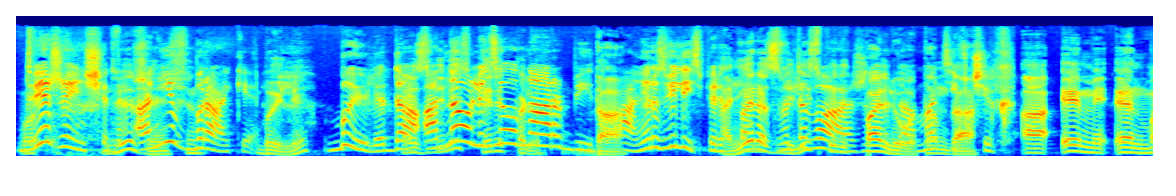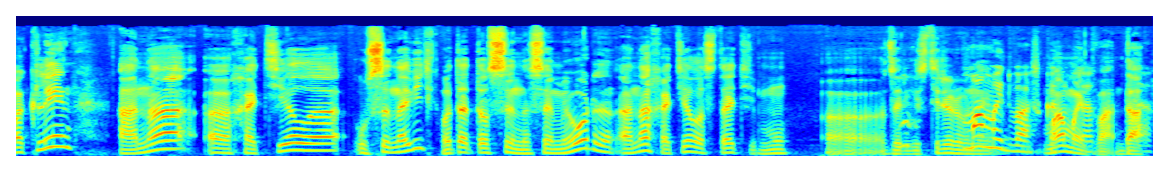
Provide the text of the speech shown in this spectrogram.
Две женщины, Две они женщины в браке. Были. Были, да. Развелись Одна улетела на орбиту. Да. А, они развелись перед они полетом. развелись это важно, перед полетом, да, мотивчик. да. А Эми Энн Маклейн она э, хотела усыновить вот этого сына Сэмми Орден, она хотела стать ему э, зарегистрированной... Мамой два, скажем Мамой так. два, да. Так.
